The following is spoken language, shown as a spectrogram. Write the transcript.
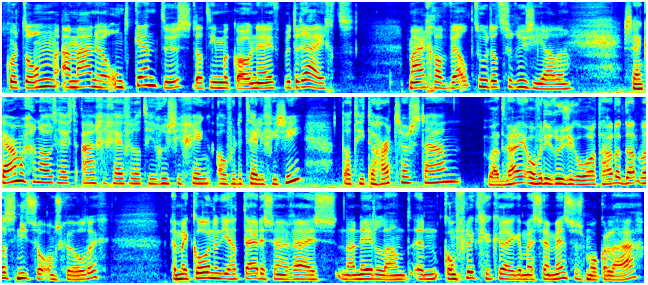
Kortom, Amanuel ontkent dus dat hij Mekone heeft bedreigd. Maar hij gaf wel toe dat ze ruzie hadden. Zijn kamergenoot heeft aangegeven dat die ruzie ging over de televisie. Dat hij te hard zou staan. Wat wij over die ruzie gehoord hadden, dat was niet zo onschuldig. En Mekone die had tijdens zijn reis naar Nederland een conflict gekregen met zijn mensensmokkelaar.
